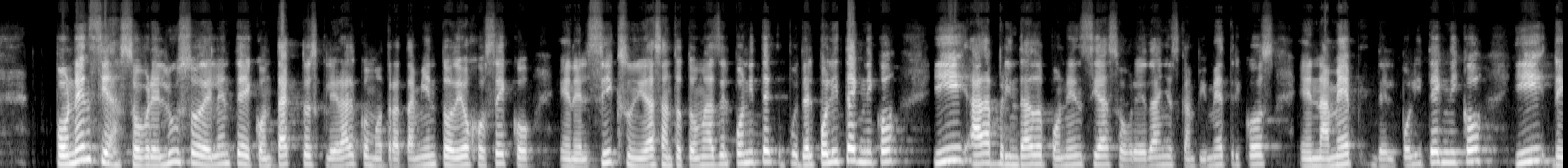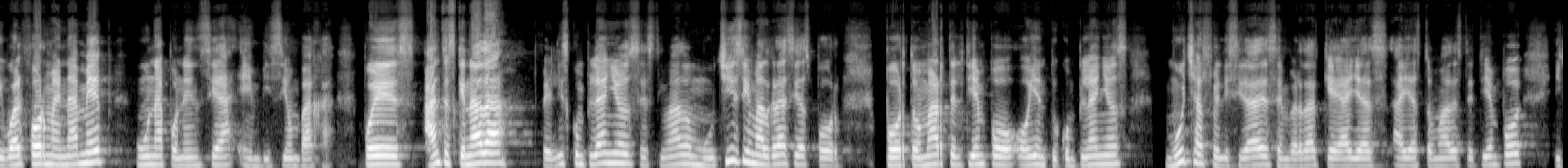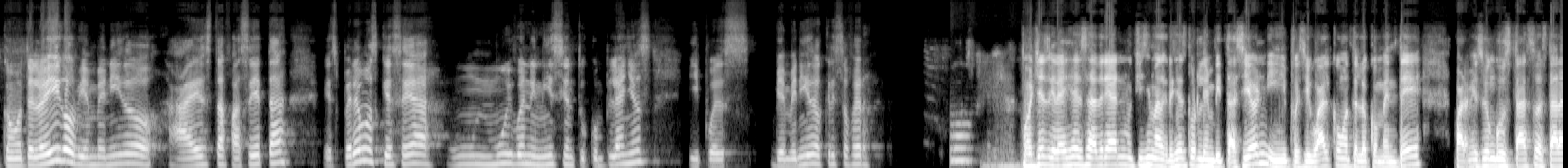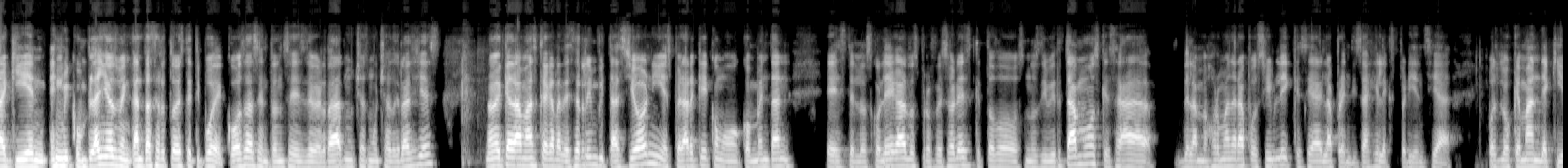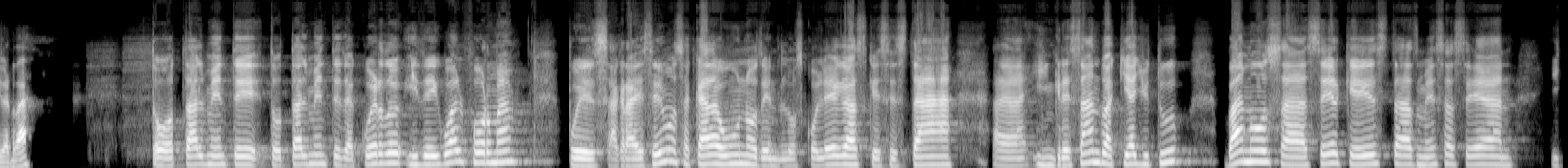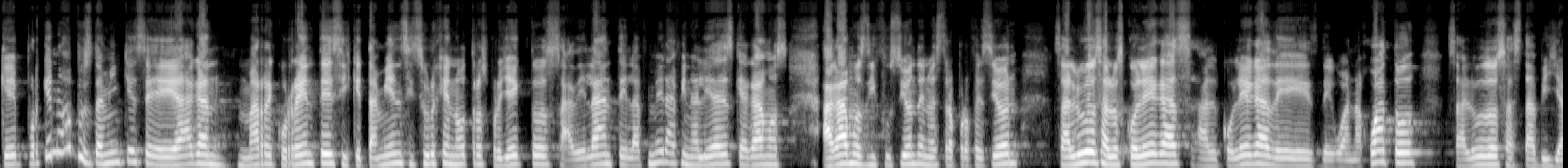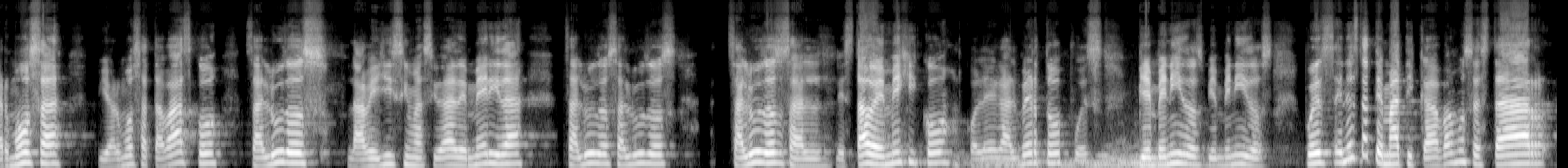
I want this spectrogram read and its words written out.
Ponencia sobre el uso de lente de contacto escleral como tratamiento de ojo seco en el SIX, Unidad Santo Tomás del, Politécnico, y ha brindado ponencia sobre daños campimétricos en AMEP del Politécnico y de igual forma en AMEP una ponencia en visión baja. Pues antes que nada, feliz cumpleaños, estimado. Muchísimas gracias por, por tomarte el tiempo hoy en tu cumpleaños muchas felicidades en verdad que hayas, hayas tomado este tiempo y como te lo digo, bienvenido a esta faceta. Esperemos que sea un muy buen inicio en tu cumpleaños y pues bienvenido, Christopher. Muchas gracias, Adrián. Muchísimas gracias por la invitación. Y pues igual como te lo comenté, para mí es un gustazo estar aquí en, mi cumpleaños. Me encanta hacer todo este tipo de cosas. Entonces, de verdad, muchas, muchas gracias. No me queda más que agradecer la invitación y esperar que, como comentan este, los colegas, los profesores, que todos nos divirtamos, que sea de la mejor manera posible y que sea el aprendizaje y la experiencia, pues lo que mande aquí, ¿verdad? Totalmente, totalmente de acuerdo. Y de igual forma, pues agradecemos a cada uno de los colegas que se está ah, ingresando aquí a YouTube. Vamos a hacer que estas mesas sean y que, ¿por qué no? Pues también que se hagan más recurrentes y que también si surgen otros proyectos, adelante. La primera finalidad es que hagamos, hagamos difusión de nuestra profesión. Saludos a los colegas, al colega de, de Guanajuato, saludos hasta Villahermosa, Villahermosa, Tabasco, saludos la bellísima ciudad de Mérida, saludos, saludos Saludos al Estado de México, colega Alberto, pues bienvenidos, bienvenidos. Pues en esta temática vamos a estar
